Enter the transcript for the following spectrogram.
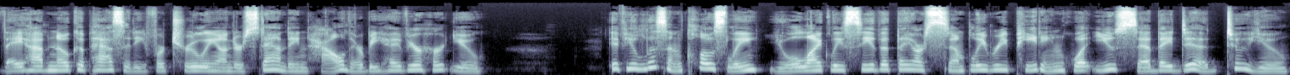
They have no capacity for truly understanding how their behavior hurt you. If you listen closely, you'll likely see that they are simply repeating what you said they did to you.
